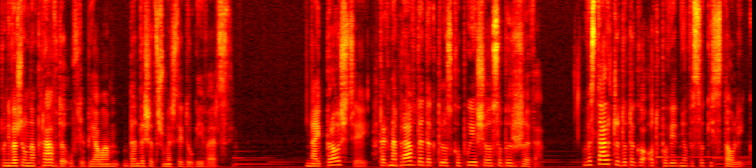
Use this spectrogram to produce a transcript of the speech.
Ponieważ ją naprawdę uwielbiałam, będę się trzymać tej drugiej wersji. Najprościej tak naprawdę daktyloskopuje się osoby żywe. Wystarczy do tego odpowiednio wysoki stolik,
